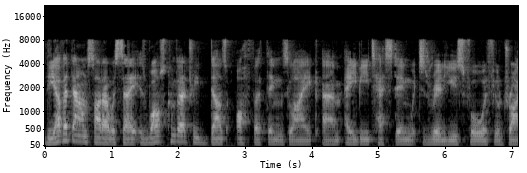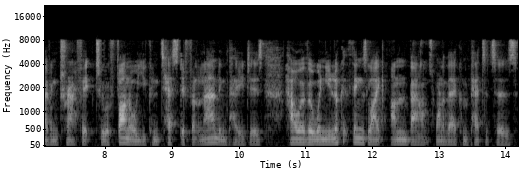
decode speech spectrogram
The other downside I would say is whilst Convertri does offer things like um, A-B testing, which is really useful if you're driving traffic to a funnel, you can test different landing pages. However, when you look at things like Unbounce, one of their competitors,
